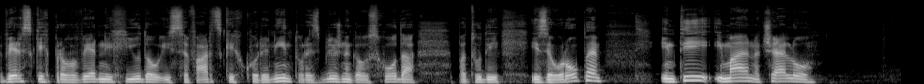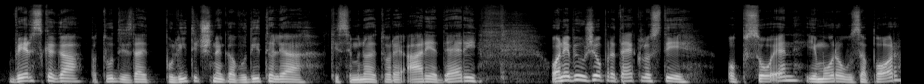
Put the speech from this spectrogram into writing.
verskih pravovernih judov iz sefardskih korenin, torej iz Bližnjega vzhoda, pa tudi iz Evrope. In ti imajo na čelu verskega, pa tudi zdaj političnega voditelja, ki se imenuje torej Arje Deri. On je bil že v preteklosti obsojen, je moral v zapor.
